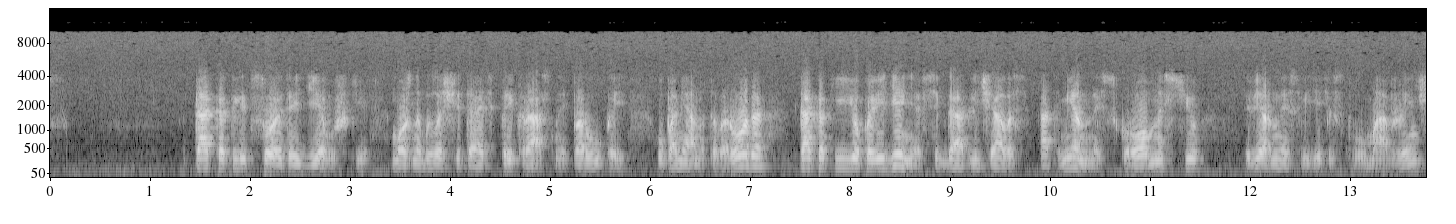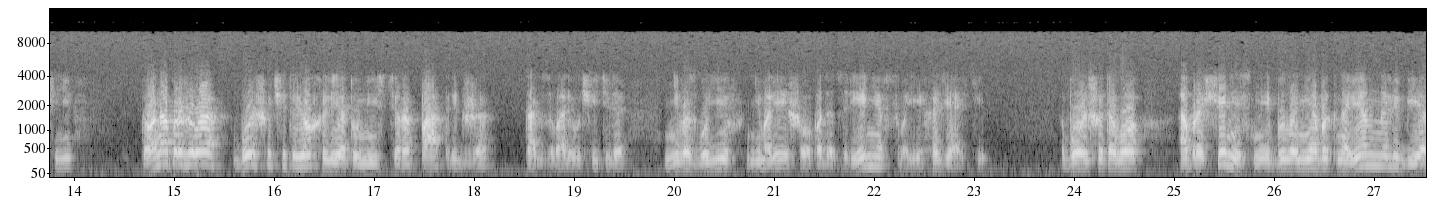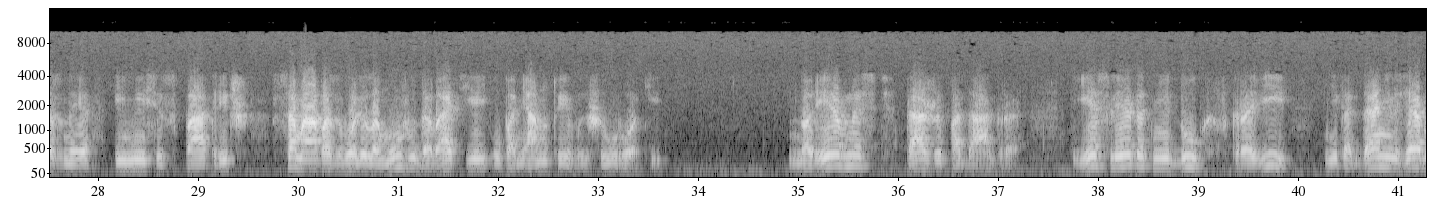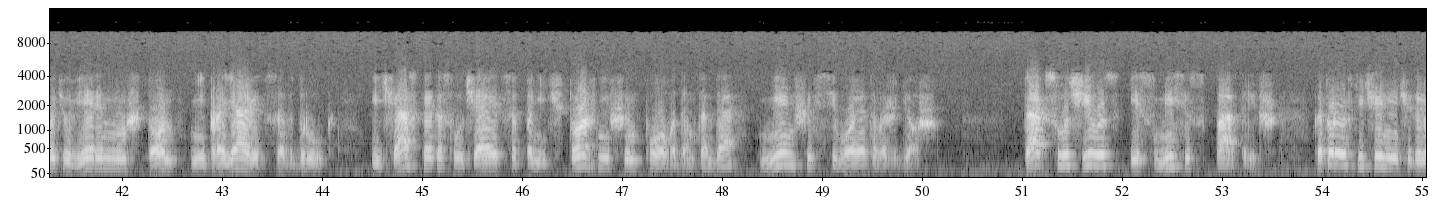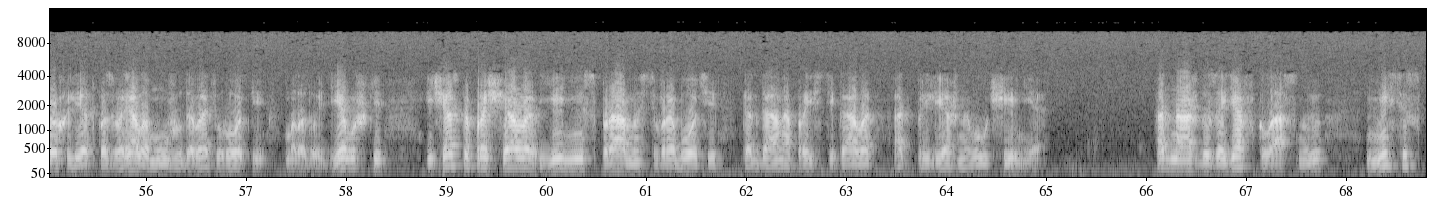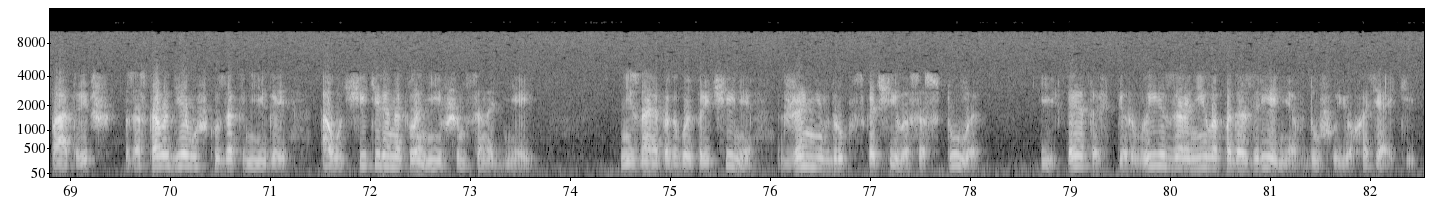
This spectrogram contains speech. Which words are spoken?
Так как лицо этой девушки можно было считать прекрасной порукой упомянутого рода, так как ее поведение всегда отличалось отменной скромностью, верное свидетельство ума в женщине, то она прожила больше четырех лет у мистера Патриджа, так звали учителя, не возбудив ни малейшего подозрения в своей хозяйке. Больше того, обращение с ней было необыкновенно любезное, и миссис Патридж сама позволила мужу давать ей упомянутые выше уроки. Но ревность — та же подагра. Если этот недуг в крови, никогда нельзя быть уверенным, что он не проявится вдруг, и часто это случается по ничтожнейшим поводам, когда меньше всего этого ждешь. Так случилось и с миссис Патридж, которая в течение четырех лет позволяла мужу давать уроки молодой девушке и часто прощала ей неисправность в работе, когда она проистекала от прилежного учения. Однажды, зайдя в классную, миссис Патридж застала девушку за книгой, а учителя наклонившимся над ней. Не зная по какой причине, Дженни вдруг вскочила со стула, и это впервые заронило подозрение в душу ее хозяйки.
